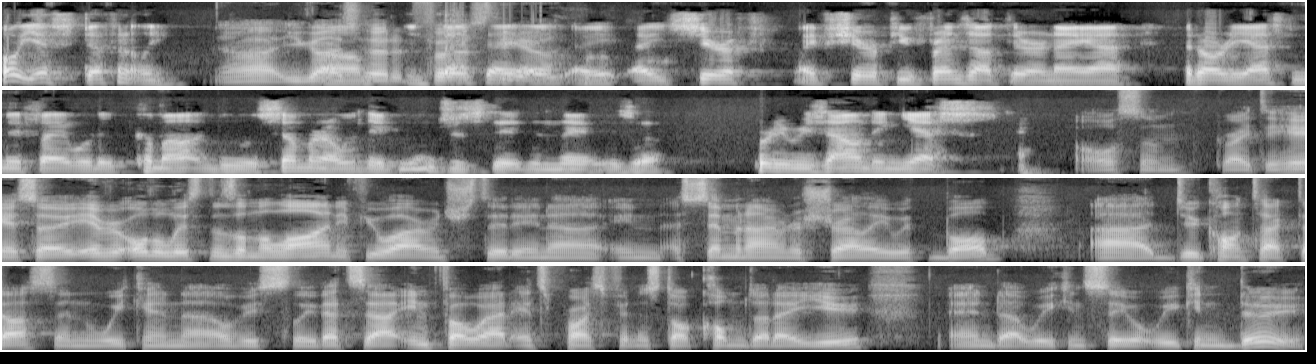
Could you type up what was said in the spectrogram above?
Oh yes, definitely. Uh, you guys um, heard it first fact, here. I, I, I, share a, I share a few friends out there, and I uh, had already asked them if I were to come out and do a seminar, would they be interested? And it was a pretty resounding yes. Awesome, great to hear. So, every, all the listeners on the line, if you are interested in uh, in a seminar in Australia with Bob, uh, do contact us and we can uh, obviously that's uh, info at enterprisefitness.com.au and uh, we can see what we can do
